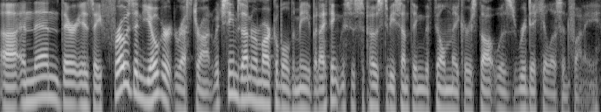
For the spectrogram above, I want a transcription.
Uh, and then there is a frozen yogurt restaurant, which seems unremarkable to me, but I think this is supposed to be something the filmmakers thought was ridiculous and funny.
